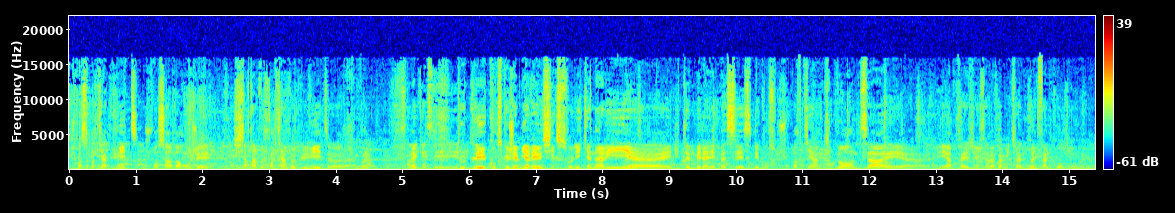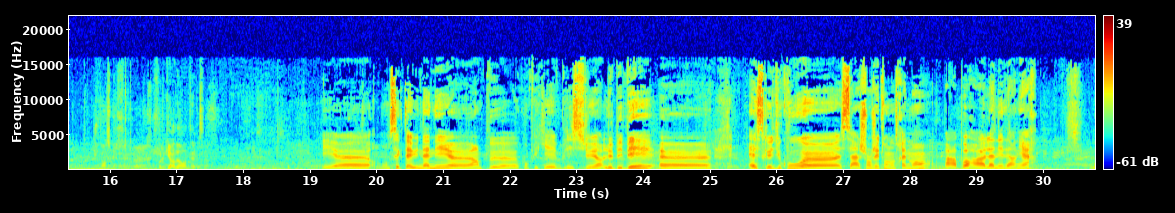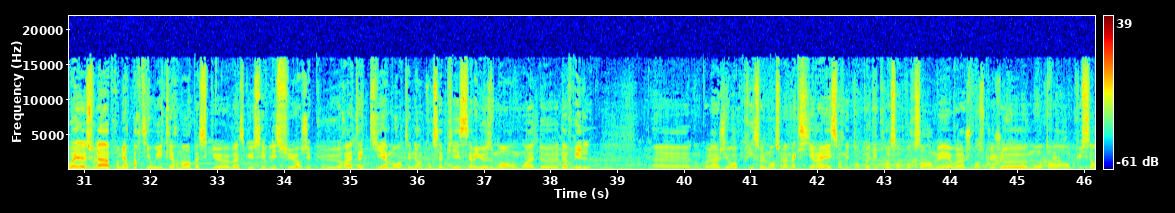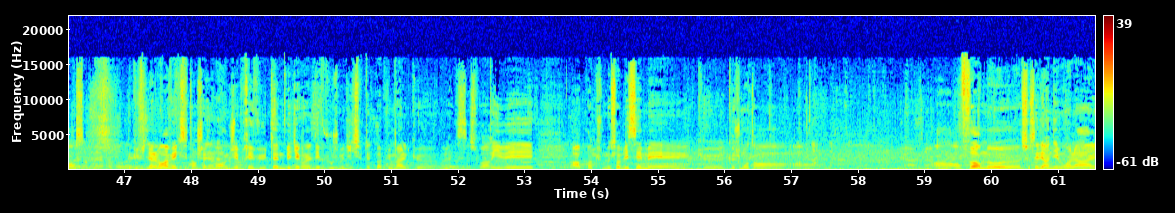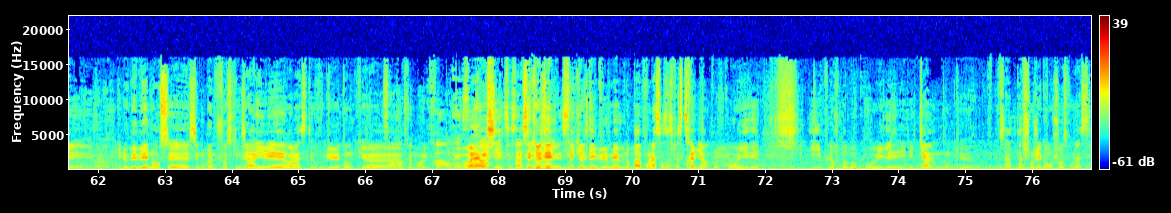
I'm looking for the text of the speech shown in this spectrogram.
je pense que ça partira plus vite. Je pense que ça va m'arranger. Si certains peuvent partir un peu plus vite, euh, voilà. Ça va Avec casser et- Toutes les courses que j'ai bien réussies, que ce soit les Canaries euh, et du Tembe l'année passée, c'est des courses où je suis parti un petit peu en deçà et, euh, et après ça m'a permis de faire une bonne fin de course. Je pense qu'il faut le garder en tête ça. Et euh, on sait que tu as une année euh, un peu euh, compliquée, blessure, le bébé. Est-ce que du coup, ça a changé ton entraînement par rapport à l'année dernière? Ouais, sous la première partie, oui, clairement, parce que, parce que ces blessures, j'ai pu réattaquer à me rentraîner en course à pied sérieusement au mois d'avril. Voilà, j'ai repris seulement sur la Maxi Race en n'étant pas du tout à 100%, mais voilà, je pense que je monte en puissance. Et puis finalement, avec cet enchaînement que j'ai prévu, TNB Diagonale des Fous, je me dis que c'est peut-être pas plus mal que, ça soit arrivé. Alors, pas que je me sois blessé, mais que, que je monte en, en- forme euh, sur ces derniers mois-là. Le bébé, non, c'est une bonne chose qui nous est arrivée, voilà, c'était voulu, donc... Euh, c'est un entraînement ultra, hein. Ouais, ouais aussi, c'est ça, c'est que, que, le début, mais bah, pour l'instant, ça se passe très bien, pour le coup, il, pleure pas beaucoup, il est, calme, donc euh, ça n'a pas changé grand-chose pour l'instant,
